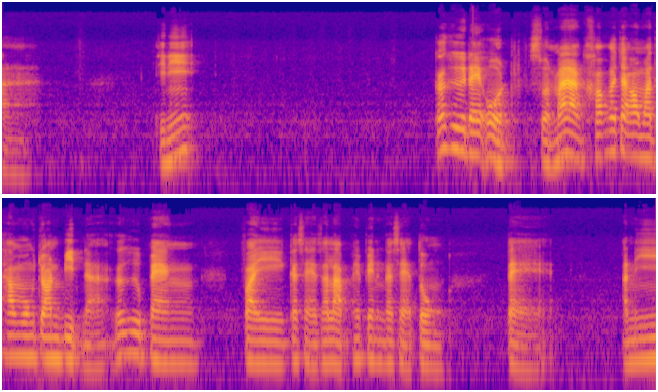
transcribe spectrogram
อ่าทีนี้ ก็คือไดโอดส่วนมากเขาก็จะเอามาทำวงจรบิดนะก็คือแปลงไฟกระแสสลับให้เป็นกระแสตรง แต่อันนี้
